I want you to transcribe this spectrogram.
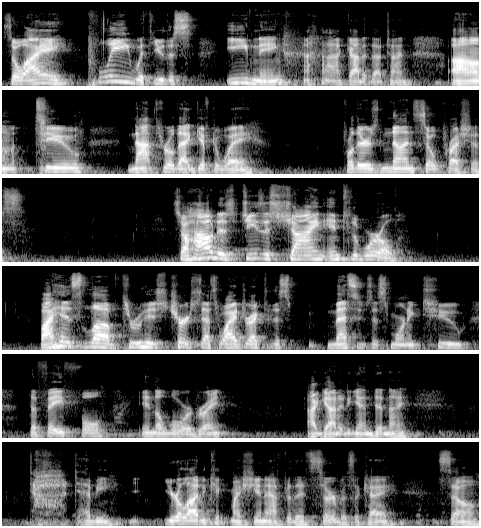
So I plead with you this evening, got it that time, um, to not throw that gift away, for there is none so precious. So, how does Jesus shine into the world? By his love through his church. That's why I directed this message this morning to the faithful in the Lord, right? I got it again, didn't I? Ah, Debbie, you're allowed to kick my shin after the service, okay? So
